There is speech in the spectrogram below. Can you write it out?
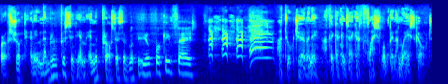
or obstruct any member of the Presidium in the process of looking at your fucking face. I took Germany. I think I can take a flesh lump in a waistcoat.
